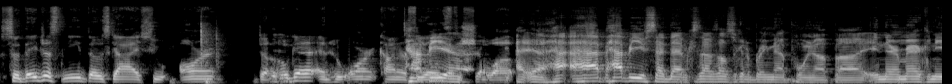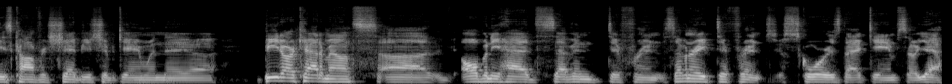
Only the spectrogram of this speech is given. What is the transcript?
so they just need those guys who aren't Tehoka and who aren't Connor happy, Fields to show up. Yeah, ha- happy you said that because I was also going to bring that point up uh, in their American East Conference Championship game when they uh, beat our Catamounts. Uh, Albany had seven different, seven or eight different scores that game. So yeah,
